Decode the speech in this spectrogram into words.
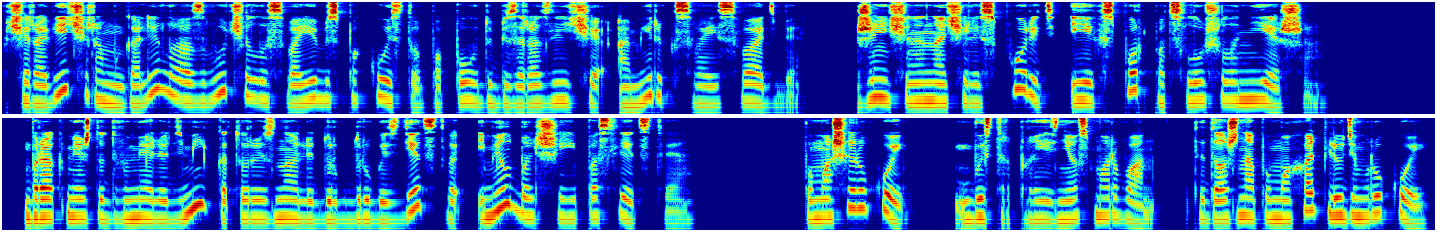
Вчера вечером Галила озвучила свое беспокойство по поводу безразличия Амира к своей свадьбе. Женщины начали спорить, и их спор подслушала Ньеша. Брак между двумя людьми, которые знали друг друга с детства, имел большие последствия. «Помаши рукой», — быстро произнес Марван. «Ты должна помахать людям рукой».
